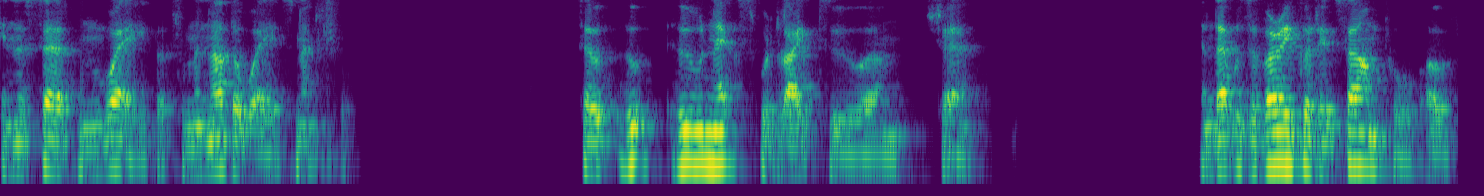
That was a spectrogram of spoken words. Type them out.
in a certain way, but from another way it's natural. So who, who next would like to um, share? And that was a very good example of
